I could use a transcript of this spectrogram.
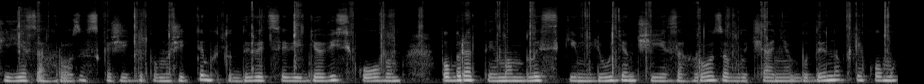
Чи є загроза? Скажіть, допоможіть тим, хто дивиться відео, військовим, побратимам, близьким людям, чи є загроза влучання в будинок, в якому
